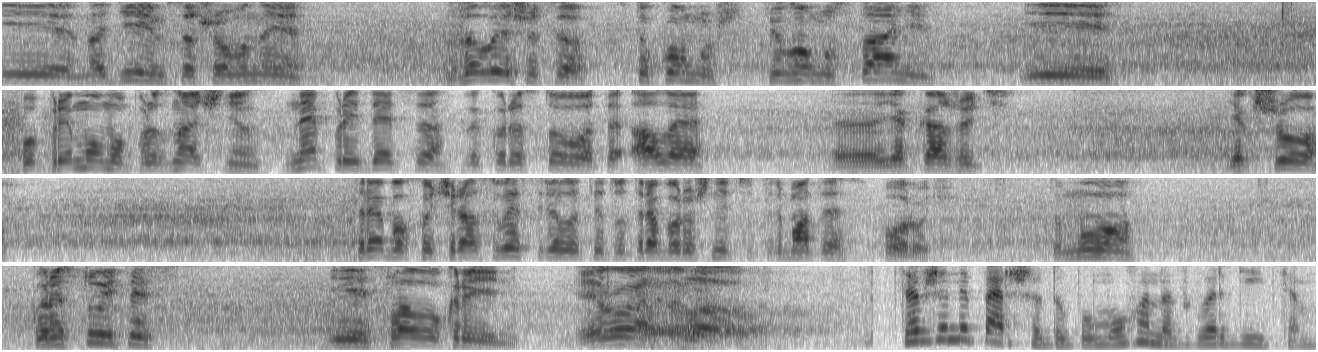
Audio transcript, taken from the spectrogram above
і надіємося, що вони залишаться в такому ж цілому стані і по прямому призначенню не прийдеться використовувати, але, е, як кажуть, якщо треба хоч раз вистрілити, то треба рушницю тримати поруч. Тому користуйтесь і слава Україні! Героям слава! Це вже не перша допомога нацгвардійцям.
